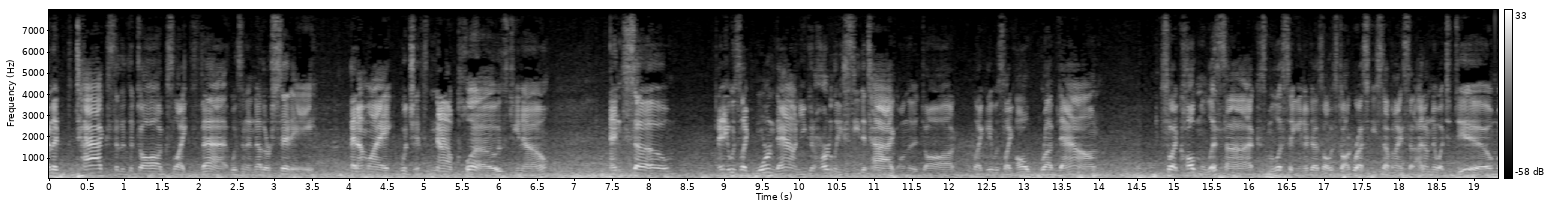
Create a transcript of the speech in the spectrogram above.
And the tag said that the dog's like vet was in another city. And I'm like, which it's now closed, you know? And so, and it was like worn down. You could hardly see the tag on the dog. Like it was like all rubbed down. So I called Melissa, because Melissa, you know, does all this dog rescue stuff. And I said, I don't know what to do.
